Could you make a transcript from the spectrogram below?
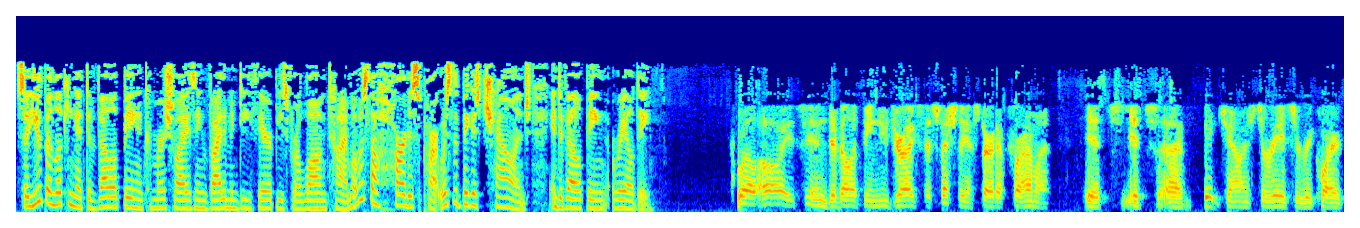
So you've been looking at developing and commercializing vitamin D therapies for a long time. What was the hardest part? What was the biggest challenge in developing Rayaldee? Well, always in developing new drugs, especially in startup pharma, it's it's a big challenge to raise the required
